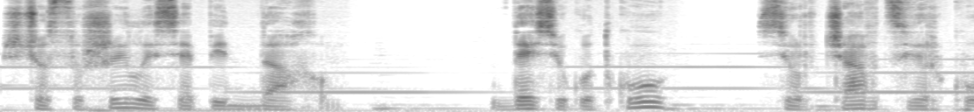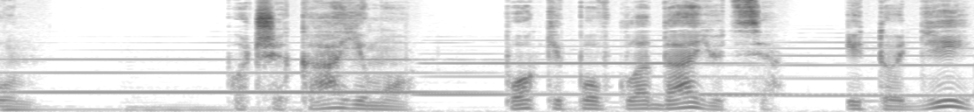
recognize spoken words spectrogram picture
що сушилися під дахом. Десь у кутку сюрчав цвіркун. Почекаємо, поки повкладаються, і тоді,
